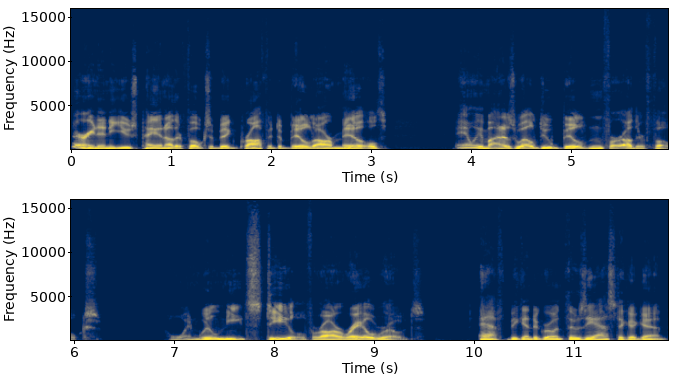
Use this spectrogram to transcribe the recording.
There ain't any use paying other folks a big profit to build our mills, and we might as well do building for other folks. When we'll need steel for our railroads. Eph began to grow enthusiastic again.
